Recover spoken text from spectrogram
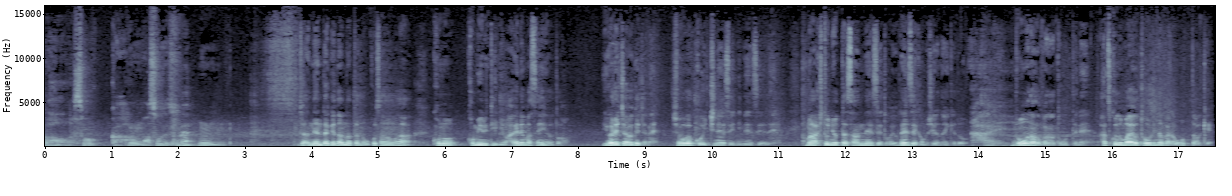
とそうか、うん。まあそうですね。うん、残念だけどあなたのお子さんはこのコミュニティには入れませんよと言われちゃうわけじゃない。小学校1年生2年生で。まあ人によっては3年生とか4年生かもしれないけど。はい。どうなのかなと思ってね。あそこの前を通りながら思ったわけ。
